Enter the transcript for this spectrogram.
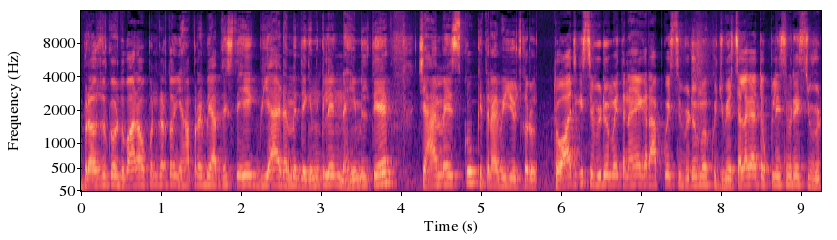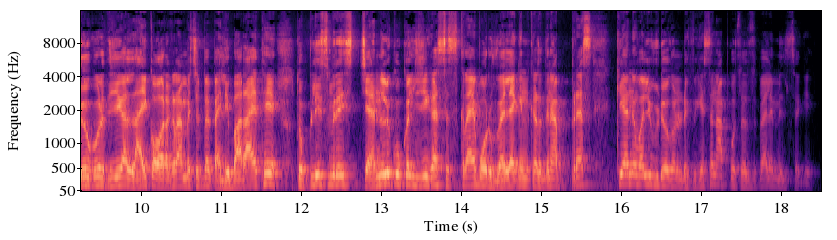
ब्राउज़र को दोबारा ओपन करता हूँ। यहाँ पर भी आप देखते एक भी ऐड हमें देखने के लिए नहीं मिलती है, चाहे मैं इसको कितना भी यूज़ करूँ। तो आज की इस वीडियो में इतना ही। अगर आपको इस वीडियो में कुछ भी अच्छा लगा तो प्लीज़ मेरे इस वीडियो को कर दीजिएगा लाइक। और अगर आप मेरे चैनल पर पहली बार आए थे तो प्लीज़ मेरे इस चैनल को कर लीजिएगा सब्सक्राइब और वेल आइकन कर देना। प्रेस किया आने वाली वीडियो का नोटिफिकेशन आपको सबसे पहले मिल सके।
